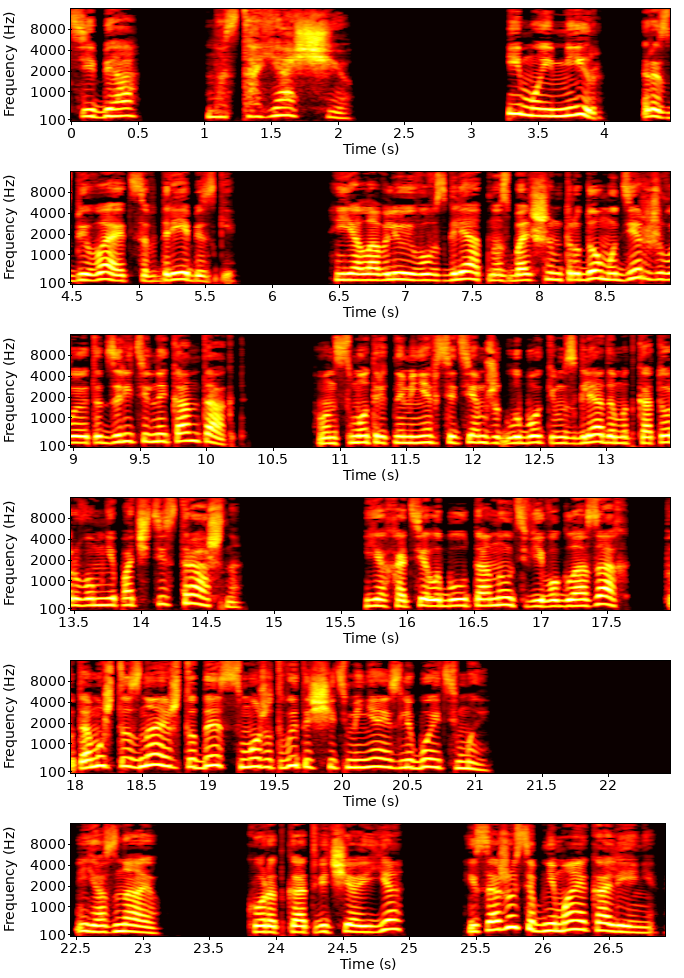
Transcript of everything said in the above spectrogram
тебя настоящую». И мой мир разбивается в дребезги. Я ловлю его взгляд, но с большим трудом удерживаю этот зрительный контакт. Он смотрит на меня все тем же глубоким взглядом, от которого мне почти страшно. Я хотела бы утонуть в его глазах, потому что знаю, что Десс сможет вытащить меня из любой тьмы. Я знаю. Коротко отвечаю я и сажусь, обнимая колени.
